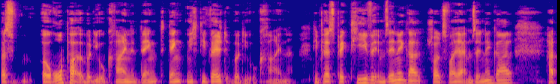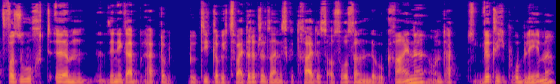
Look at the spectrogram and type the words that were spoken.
was Europa über die Ukraine denkt, denkt nicht die Welt über die Ukraine. Die Perspektive im Senegal, Scholz war ja im Senegal, hat versucht, ähm, Senegal hat, glaub, bezieht, glaube ich, zwei Drittel seines Getreides aus Russland und der Ukraine und hat wirkliche Probleme.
